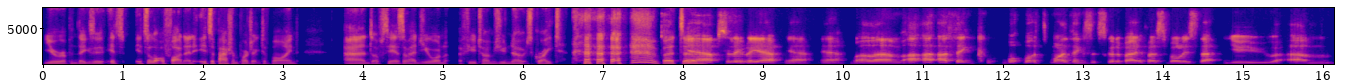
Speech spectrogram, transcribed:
Europe and things. It's it's a lot of fun and it's a passion project of mine. And obviously, as I've had you on a few times, you know it's great. but um, yeah, absolutely. Yeah, yeah, yeah. Well, um, I, I think what what one of the things that's good about it, first of all, is that you um,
